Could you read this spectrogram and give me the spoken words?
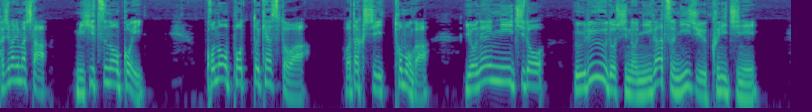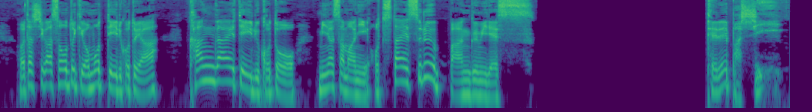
始まりました。未筆の恋。このポッドキャストは、私、ともが、4年に一度、ウルー年の2月29日に、私がその時思っていることや、考えていることを皆様にお伝えする番組です。テレパシー。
